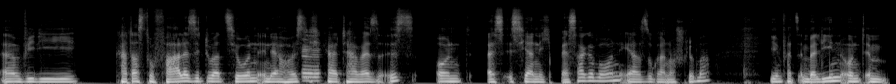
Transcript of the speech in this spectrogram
äh, wie die katastrophale Situation in der Häuslichkeit mhm. teilweise ist. Und es ist ja nicht besser geworden, eher sogar noch schlimmer. Jedenfalls in Berlin und im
